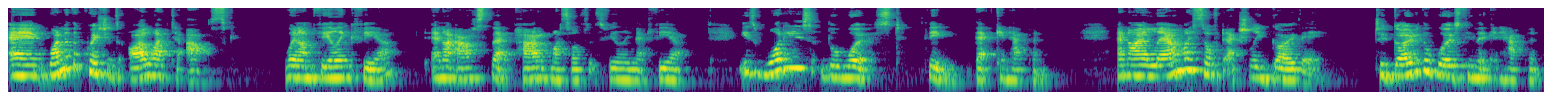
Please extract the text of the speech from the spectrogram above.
And one of the questions I like to ask when I'm feeling fear, and I ask that part of myself that's feeling that fear, is what is the worst thing that can happen? and I allow myself to actually go there, to go to the worst thing that can happen.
